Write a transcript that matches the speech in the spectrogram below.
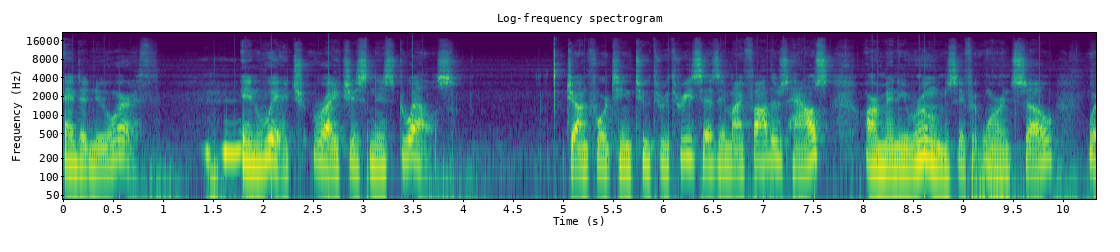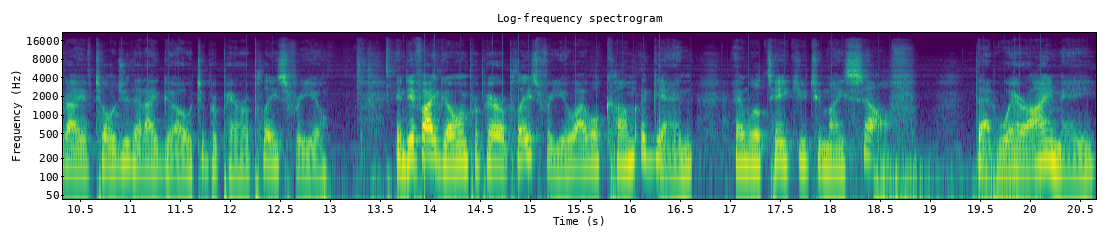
and a new earth mm-hmm. in which righteousness dwells. John 14, 2 through 3 says, In my Father's house are many rooms. If it weren't so, would I have told you that I go to prepare a place for you? And if I go and prepare a place for you, I will come again and will take you to myself, that where I may,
